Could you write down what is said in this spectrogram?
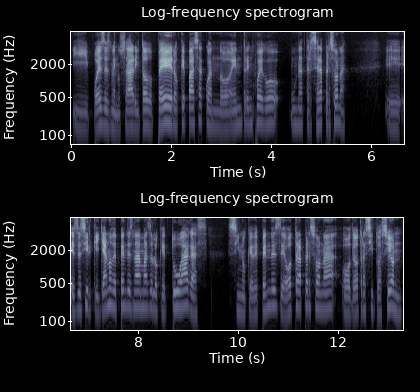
y puedes desmenuzar y todo, pero ¿qué pasa cuando entra en juego una tercera persona? Eh, es decir, que ya no dependes nada más de lo que tú hagas, sino que dependes de otra persona o de otra situación.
